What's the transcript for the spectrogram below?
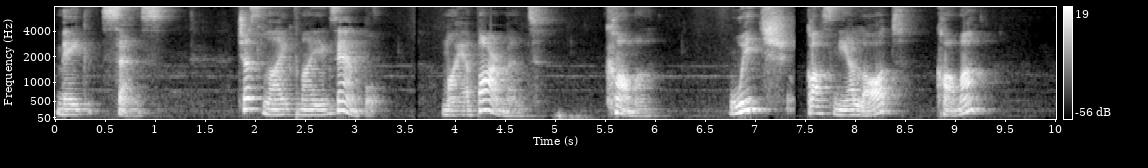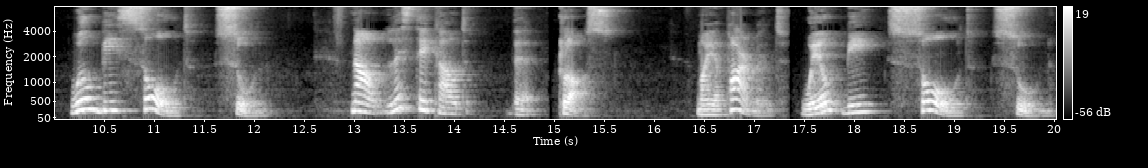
make sense. Just like my example my apartment, comma, which cost me a lot, comma, will be sold soon. Now let's take out the clause. My apartment will be sold soon.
